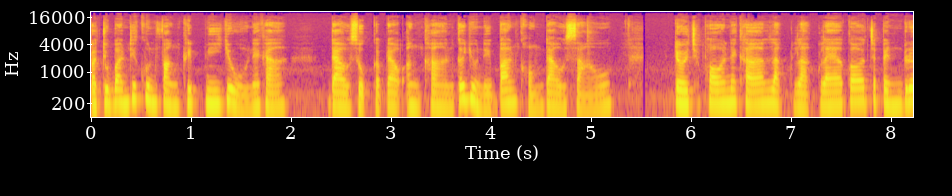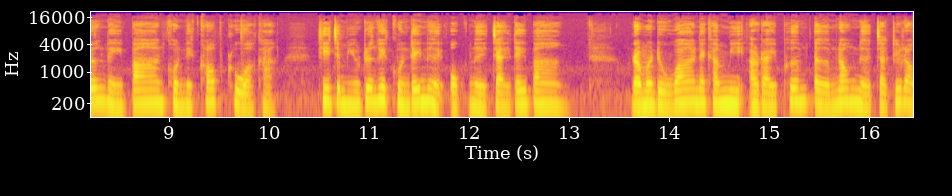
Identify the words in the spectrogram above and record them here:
ปัจจุบันที่คุณฟังคลิปนี้อยู่นะคะ ดาวศุกร์กับดาวอังคารก็อยู่ในบ้านของดาวเสาร์โดยเฉพาะนะคะหลักๆ แล้วก็จะเป็นเรื่องในบ้านคนในครอบครัวค่ะ ที่จะมีเรื่องให้คุณได้เหนื่อยอกเหนื่อยใจได้บ้าง เรามาดูว่านะคะมีอะไรเพิ่มเติมนอกเหนือจากที่เรา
